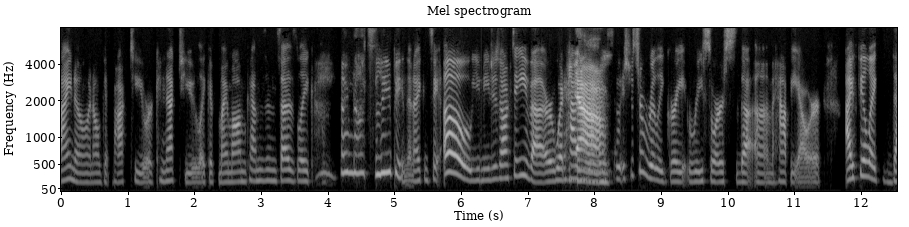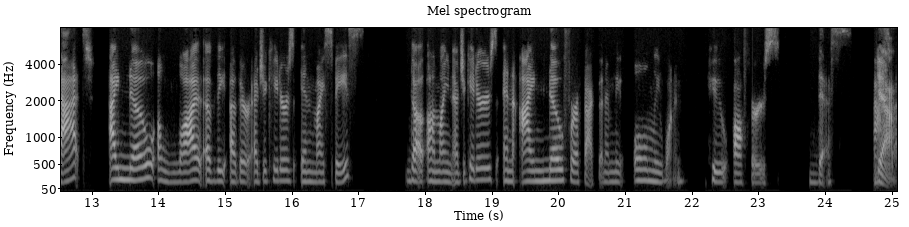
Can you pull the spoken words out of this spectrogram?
I know and I'll get back to you or connect you. Like if my mom comes and says, like, I'm not sleeping, then I can say, Oh, you need to talk to Eva or what have yeah. you. So it's just a really great resource, the um happy hour. I feel like that I know a lot of the other educators in my space, the online educators, and I know for a fact that I'm the only one who offers this. Aspect. Yeah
